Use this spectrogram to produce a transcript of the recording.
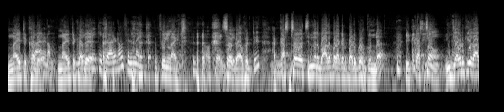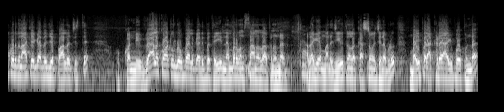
నైట్ కథే కారణం. నైట్ కథే. కారణం ఫిల్ నైట్. సో. కాబట్టి ఆ కష్టం వచ్చిందని బాధపడి అక్కడ పడుకోకుండా ఈ కష్టం ఇంకెవరికి రాకూడదు నాకే కాదని చెప్పి ఆలోచిస్తే కొన్ని వేల కోట్ల రూపాయలకు అధిపతి అయ్యి నెంబర్ వన్ స్థానంలో అతను ఉన్నాడు. అలాగే మన జీవితంలో కష్టం వచ్చినప్పుడు భయపడి అక్కడే ఆగిపోకుండా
